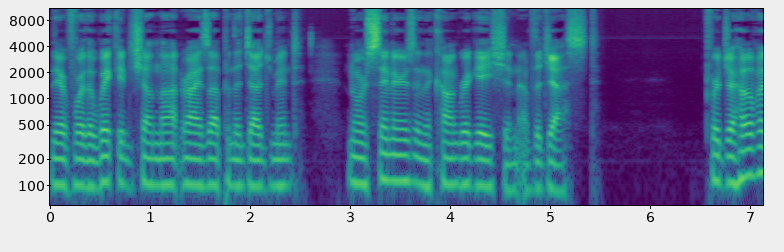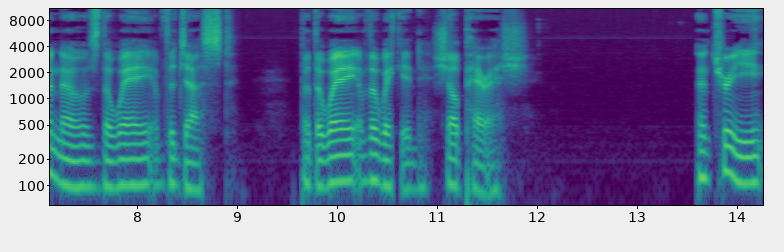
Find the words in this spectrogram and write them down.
Therefore the wicked shall not rise up in the judgment, nor sinners in the congregation of the just. For Jehovah knows the way of the just, but the way of the wicked shall perish. A tree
